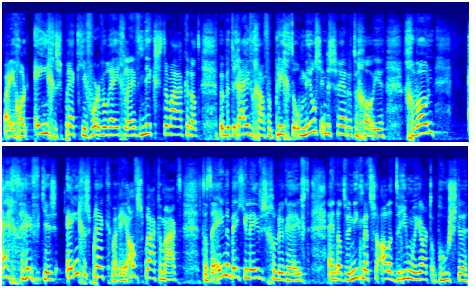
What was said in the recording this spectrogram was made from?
Waar je gewoon één gesprekje voor wil regelen. Heeft niks te maken dat we bedrijven gaan verplichten om mails in de shredder te gooien. Gewoon echt eventjes één gesprek waarin je afspraken maakt. Dat de een een beetje levensgeluk heeft. En dat we niet met z'n allen 3 miljard ophoesten.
